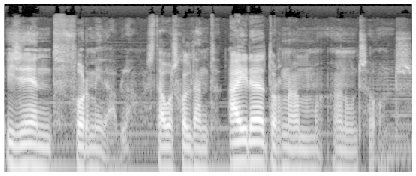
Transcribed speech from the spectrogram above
i gent formidable. Estau escoltant Aire, tornem en uns segons.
